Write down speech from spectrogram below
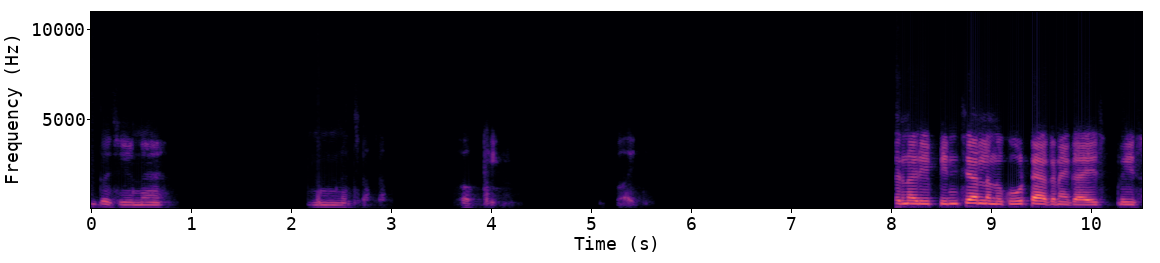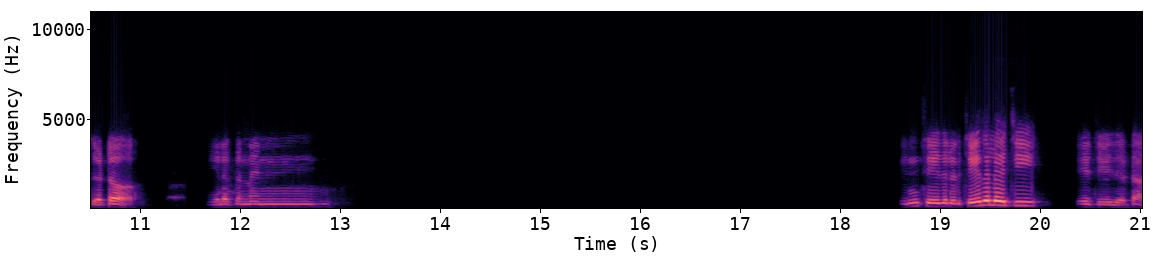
എന്താ ചെയ്യുന്നേ? ഓക്കെ. ബൈ. ഒരു പിൻ ചാനൽ ഒന്ന് കൂട്ടാക്കണേ ഗൈസ് പ്ലീസ് കേട്ടോ. നീലക്കണ്ണൻ പിൻ ചെയ്തല്ലോ. ചെയ്തല്ലോ ചേച്ചി. ചേച്ചി ചെയ്തു കേട്ടാ.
